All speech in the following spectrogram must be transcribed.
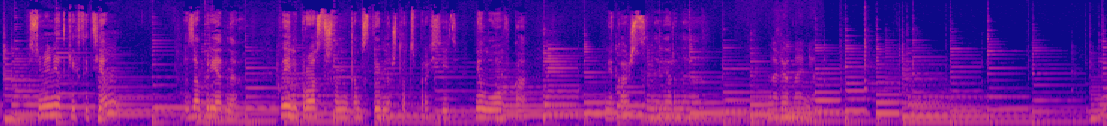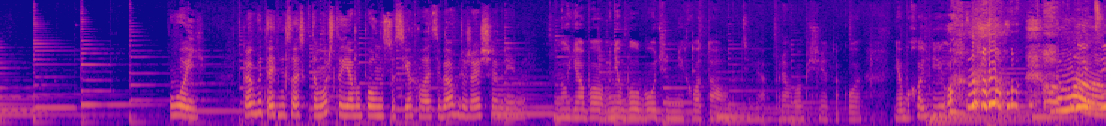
То есть у меня нет каких-то тем запретных. Ну или просто, что мне там стыдно что-то спросить, неловко. Мне кажется, наверное... Наверное, нет. Ой, как бы ты отнеслась к тому, что я бы полностью съехала от тебя в ближайшее время? Ну, я бы, мне было бы очень не хватало бы тебя. Прям вообще такое. Я бы ходила. Да, мам!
